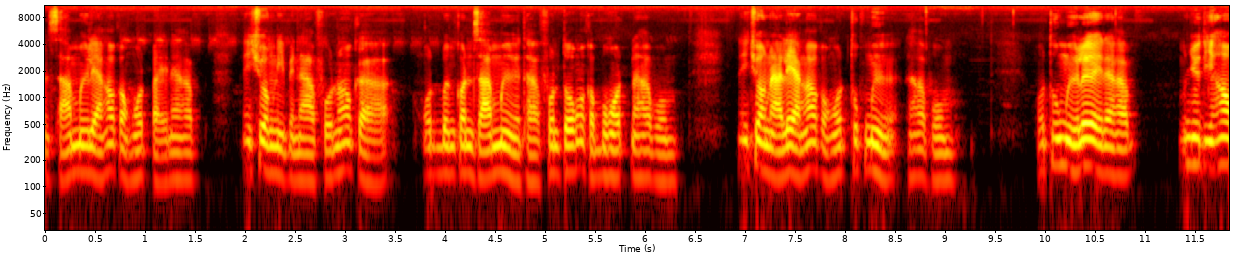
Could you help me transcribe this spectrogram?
ำสามมื้อแรกเฮาก็รดไปนะครับ ในช่วงนี้เป็นหน้าฝนเฮาก็รดเบิ่งก่อนสามมื้อถ้าฝนตกเฮาก็บ่รดนะครับ ผม ในช่วงหน้าแล้งเฮาก็รดทุกมื้อนะครับ ผมรดทุกมื้อเลยนะครับ มันอยู่ที่เฮา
